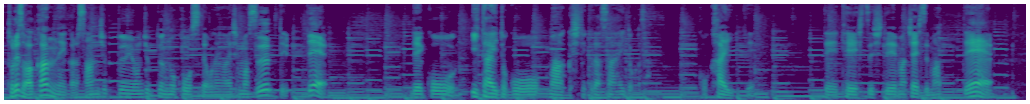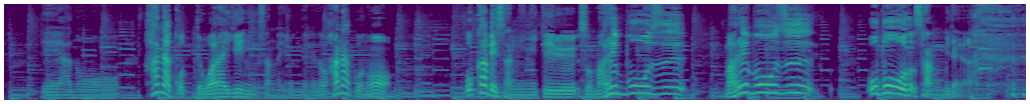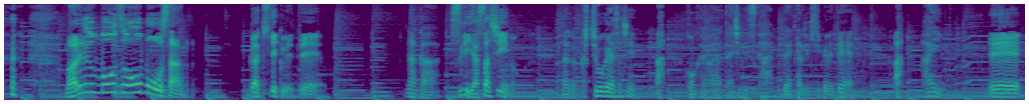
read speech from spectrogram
まあとりあえず分かんねえから30分40分のコースでお願いしますって言ってでこう痛いとこをマークしてくださいとかさこう書いてで提出して待合室待ってであのー花子ってお笑い芸人さんがいるんだけど花子の岡部さんに似ているその丸坊主丸坊主お坊さんみたいな。丸坊主お坊さんが来てくれてなんかすげえ優しいの。なんか口調が優しい。のあ今回は大丈夫ですか？みたいな感じで来てくれてあはい。みたいなで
